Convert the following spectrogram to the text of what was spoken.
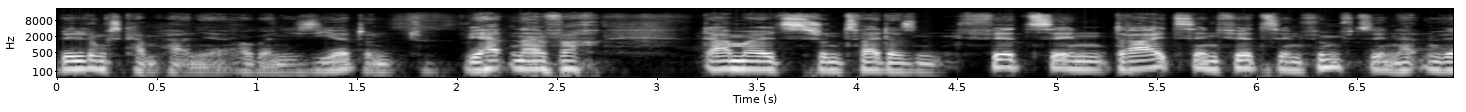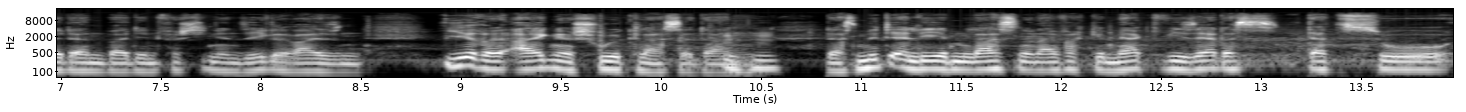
Bildungskampagne organisiert und wir hatten einfach damals schon 2014, 13, 14, 15 hatten wir dann bei den verschiedenen Segelreisen ihre eigene Schulklasse dann mhm. das miterleben lassen und einfach gemerkt, wie sehr das dazu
